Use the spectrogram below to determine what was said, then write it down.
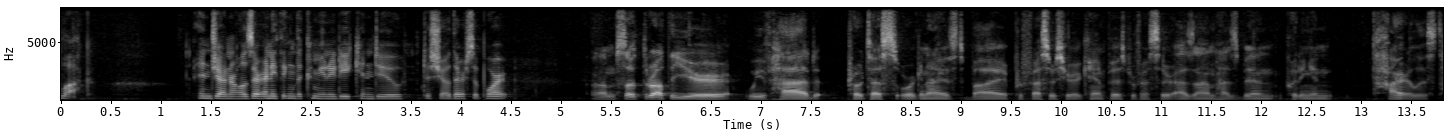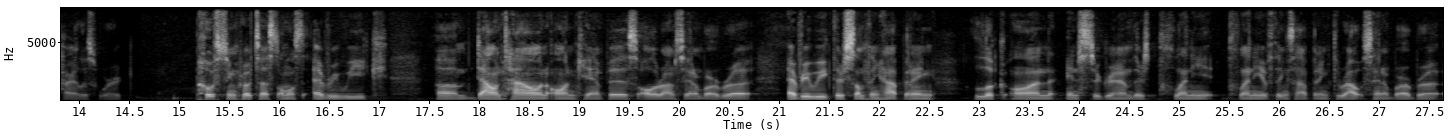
luck. In general, is there anything the community can do to show their support? Um, so throughout the year, we've had protests organized by professors here at campus. Professor Azam has been putting in tireless, tireless work, posting protests almost every week um, downtown, on campus, all around Santa Barbara. Every week there's something happening. Look on Instagram. There's plenty, plenty of things happening throughout Santa Barbara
